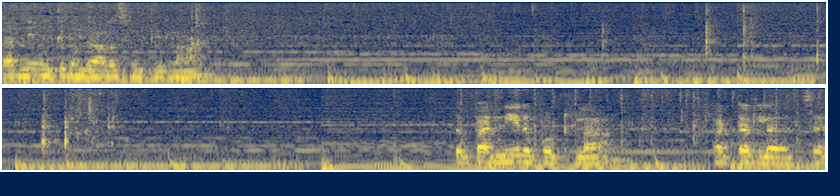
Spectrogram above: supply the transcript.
தண்ணி ஊற்றி கொஞ்சம் அலசி ஊற்றிடலாம் இந்த பன்னீரை போட்டுடலாம். பட்டரில் வச்சு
